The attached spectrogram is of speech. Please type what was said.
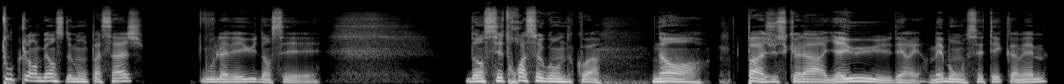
Toute l'ambiance de mon passage, vous l'avez eu dans ces, dans ces trois secondes, quoi. Non, pas jusque-là. Il y a eu des rires. Mais bon, c'était quand même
